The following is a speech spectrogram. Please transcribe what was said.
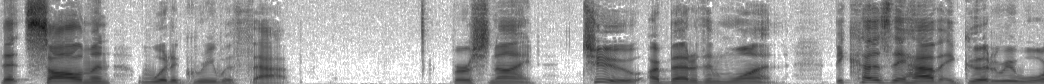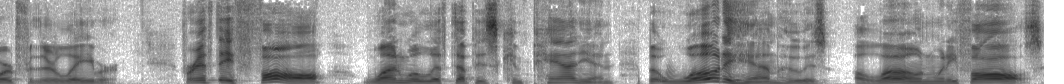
that Solomon would agree with that. Verse 9 Two are better than one because they have a good reward for their labor. For if they fall, one will lift up his companion, but woe to him who is alone when he falls,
